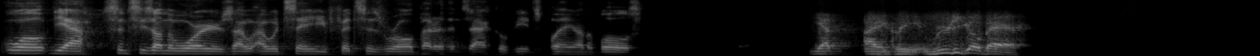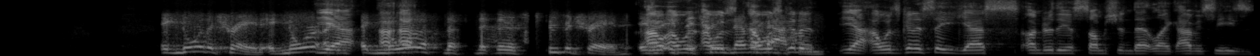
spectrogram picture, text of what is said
Well, yeah. Since he's on the Warriors, I, I would say he fits his role better than Zach LaVine's playing on the Bulls. Yep, I agree. Rudy Gobert. Ignore the trade. Ignore Yeah, ignore I- the, the, the, the stupid trade. If- I, I was, I was, I was gonna, yeah, I was gonna say yes under the assumption that like obviously he's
